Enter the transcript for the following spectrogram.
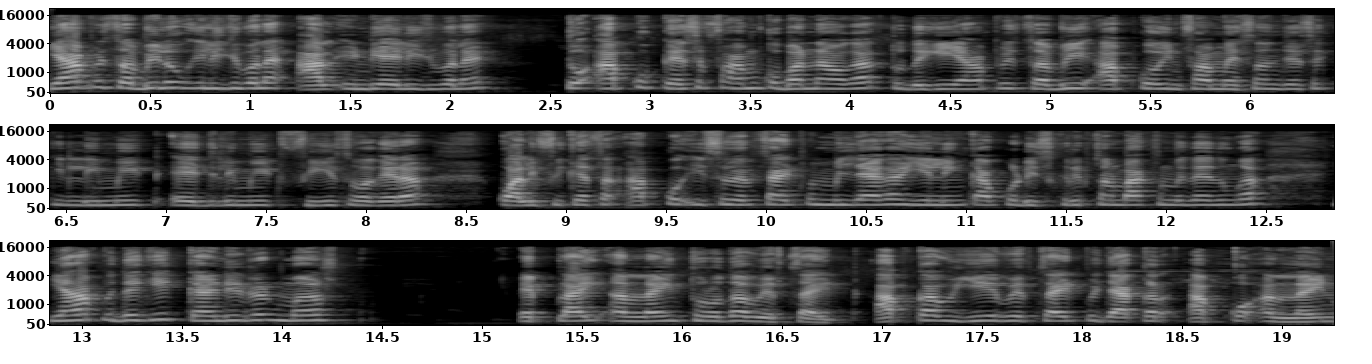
यहाँ पे सभी लोग एलिजिबल है, ऑल इंडिया एलिजिबल है। तो आपको कैसे फॉर्म को भरना होगा? तो देखिए यहाँ पे सभी आपको इन्फॉर्मेशन, जैसे कि लिमिट, एज लिमिट, फ़ीस वगैरह, क्वालिफिकेशन आपको इस वेबसाइट पर मिल जाएगा। ये लिंक आपको डिस्क्रिप्शन बॉक्स में दे दूँगा। यहाँ पे देखिए, candidate must apply online through the website. आपका ये वेबसाइट पे जाकर आपको ऑनलाइन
